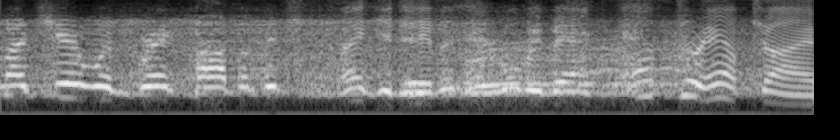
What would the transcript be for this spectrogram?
very much here with Greg Popovich. Thank you, David. And we'll be back after halftime.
